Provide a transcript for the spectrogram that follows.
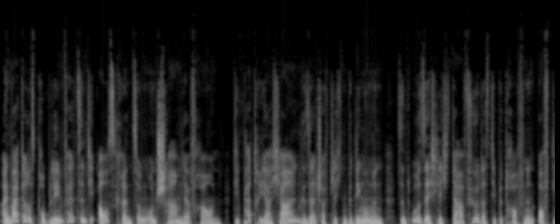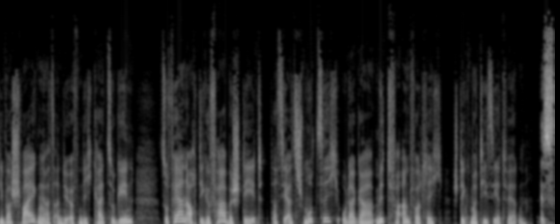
Ein weiteres Problemfeld sind die Ausgrenzung und Scham der Frauen. Die patriarchalen gesellschaftlichen Bedingungen sind ursächlich dafür, dass die Betroffenen oft lieber schweigen, als an die Öffentlichkeit zu gehen, sofern auch die Gefahr besteht, dass sie als schmutzig oder gar mitverantwortlich stigmatisiert werden. Es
